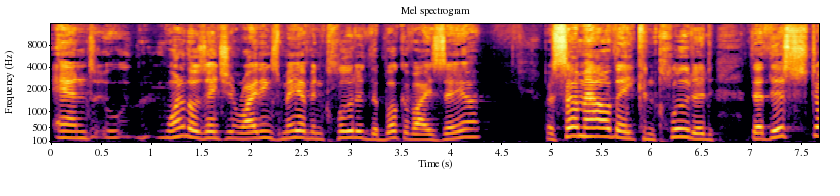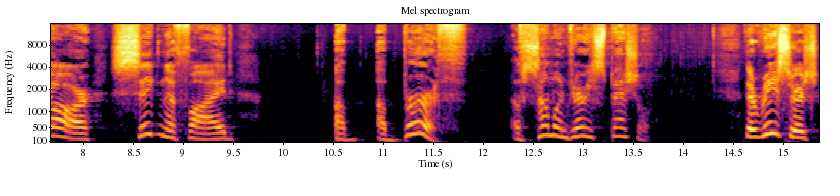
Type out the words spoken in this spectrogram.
And one of those ancient writings may have included the book of Isaiah but somehow they concluded that this star signified a, a birth of someone very special. Their research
